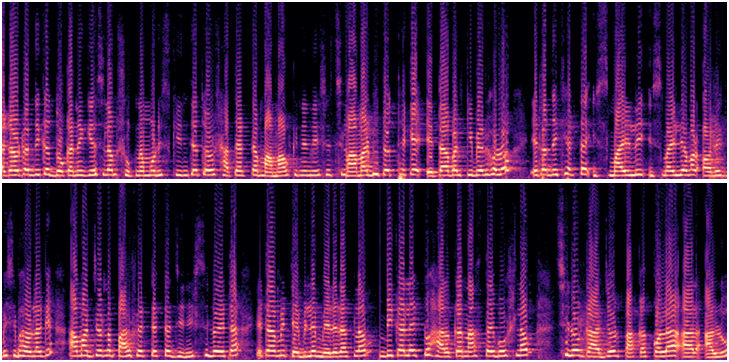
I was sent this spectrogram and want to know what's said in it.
এগারোটার দিকে দোকানে গিয়েছিলাম শুকনা মরিচ কিনতে। তো সাথে একটা মামাও কিনে নিয়ে এসেছিল। মামার ভিতর থেকে এটা আবার কি বের হলো? এটা দেখে একটা স্মাইলি স্মাইলি আমার অনেক বেশি ভালো লাগে। আমার জন্য পারফেক্ট একটা জিনিস ছিল এটা। এটা আমি টেবিলে মেরে রাখলাম। বিকালে একটু হালকা নাস্তায় বসলাম। ছিল গাজর, পাকা কলা আর আলু।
